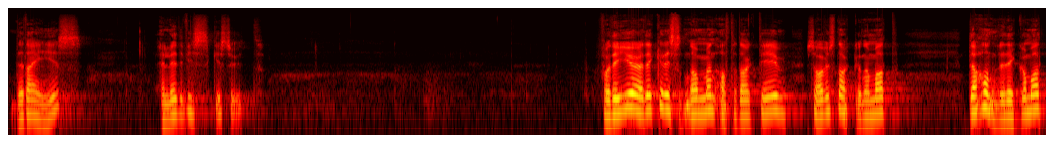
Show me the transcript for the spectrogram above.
dreies eller viskes ut. For å gjøre kristendommen attraktiv så har vi snakket om at det handler ikke om at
